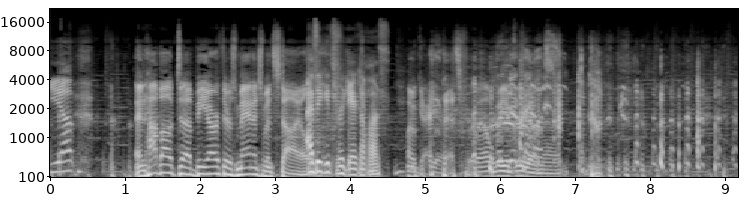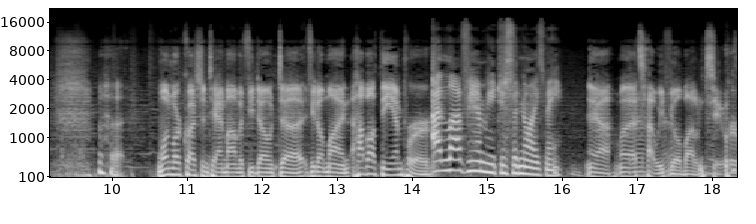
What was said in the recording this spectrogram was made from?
Yep. And how about uh, B. Arthur's management style? I think it's ridiculous. Okay, that's fair. Well, we agree on Ridiculous. that. One more question, Tan Mom, if you don't, uh, if you don't mind. How about the Emperor? I love him. He just annoys me. Yeah, well, that's how we feel about him too.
